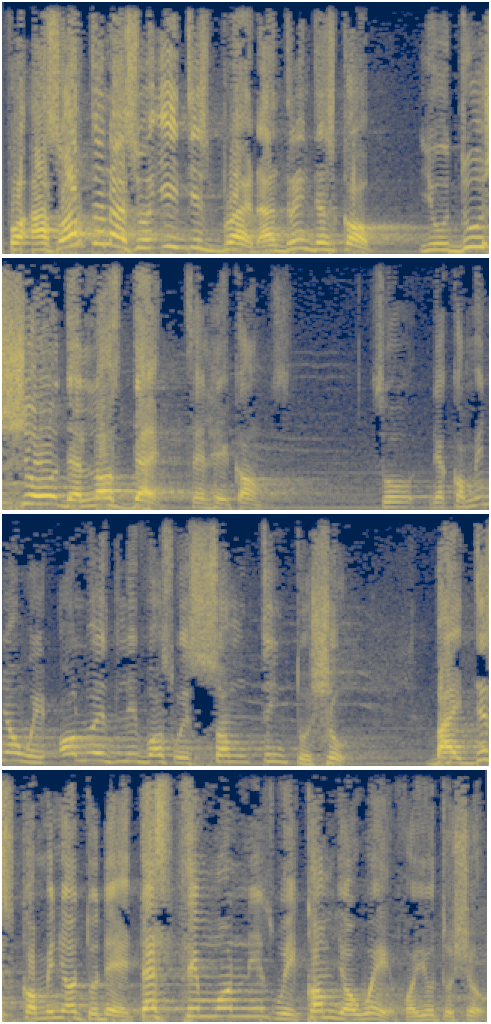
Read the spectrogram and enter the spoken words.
For as often as you eat this bread and drink this cup, you do show the Lord's death till he comes. So the communion will always leave us with something to show. By this communion today, testimonies will come your way for you to show.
